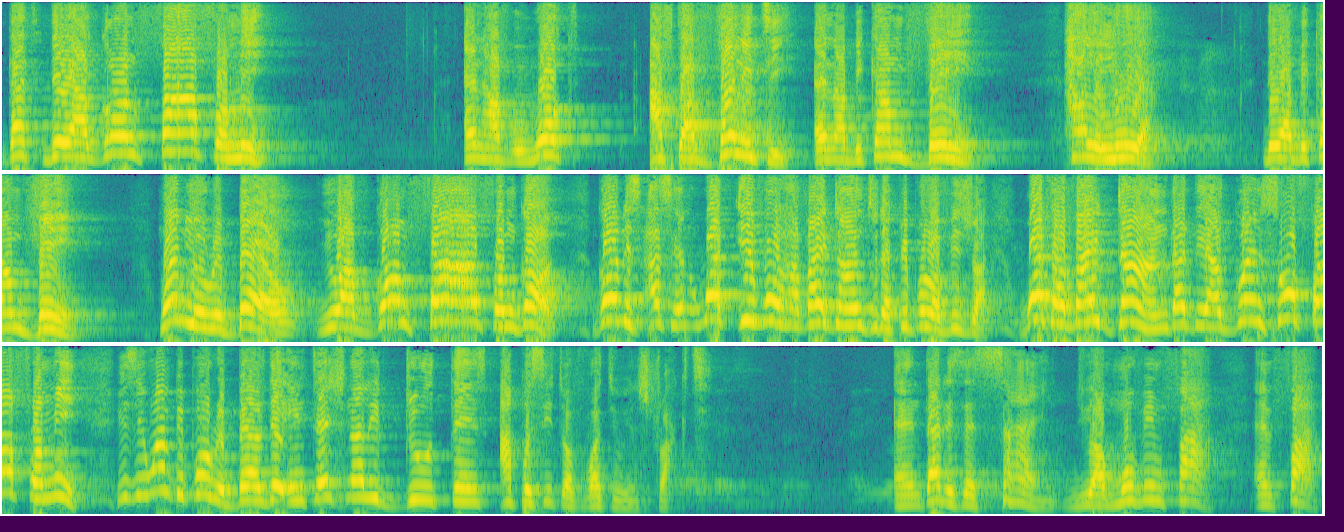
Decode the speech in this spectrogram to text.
That they are gone far from me and have walked after vanity and have become vain. Hallelujah. They have become vain. When you rebel, you have gone far from God. God is asking, What evil have I done to the people of Israel? What have I done that they are going so far from me? You see, when people rebel, they intentionally do things opposite of what you instruct. And that is a sign you are moving far and far.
